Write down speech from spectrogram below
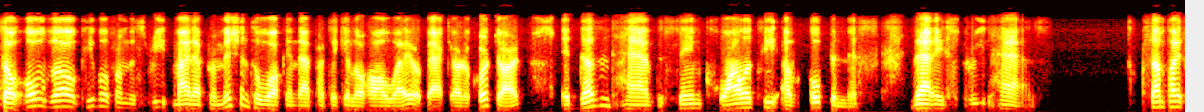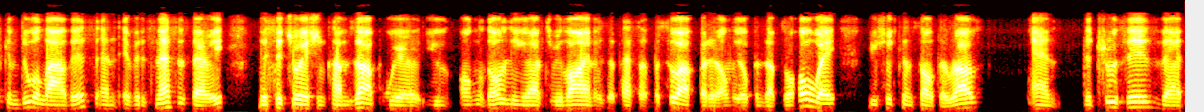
So although people from the street might have permission to walk in that particular hallway or backyard or courtyard, it doesn't have the same quality of openness that a street has. Some can do allow this, and if it's necessary, the situation comes up where you only, the only thing you have to rely on is the Pesach Basuach, but it only opens up to a hallway. You should consult a Rav, and the truth is that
